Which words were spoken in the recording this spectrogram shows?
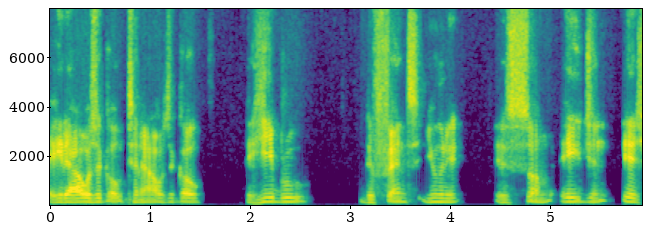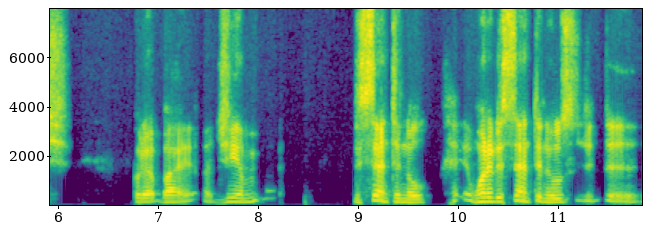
eight hours ago, 10 hours ago. The Hebrew Defense Unit is some agent ish put up by a GM, the Sentinel, one of the Sentinels, the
